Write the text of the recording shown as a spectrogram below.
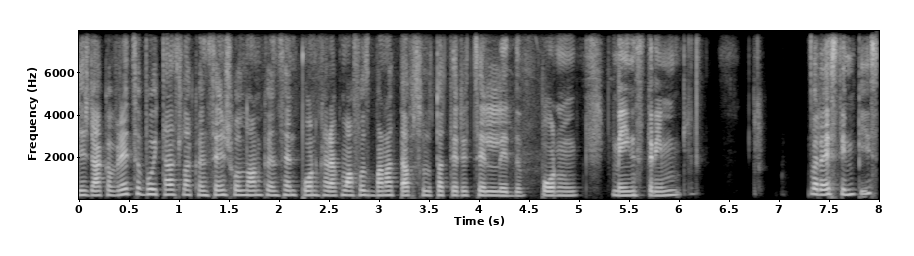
Deci dacă vreți să vă uitați la consensual non-consent porn, care acum a fost banat pe absolut toate rețelele de porn mainstream, rest in peace,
